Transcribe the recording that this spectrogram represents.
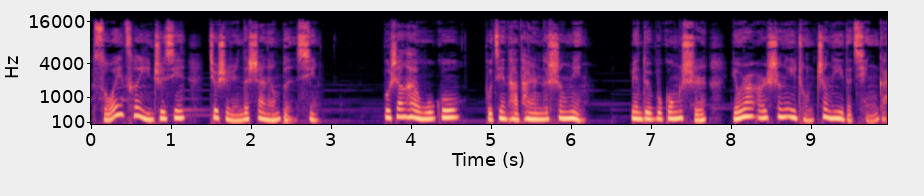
所谓恻隐之心，就是人的善良本性，不伤害无辜，不践踏他人的生命，面对不公时，油然而生一种正义的情感。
